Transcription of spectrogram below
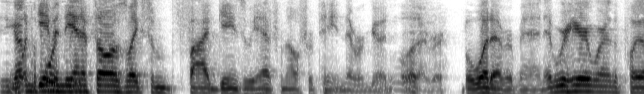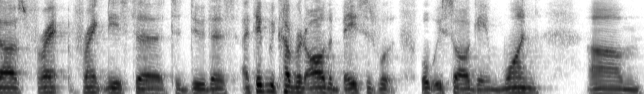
Got One game in the seed. NFL is like some five games that we had from Alfred Payton that were good. Whatever. But whatever, man. And we're here. We're in the playoffs. Frank, Frank needs to to do this. I think we covered all the bases. What what we saw game one. Um,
